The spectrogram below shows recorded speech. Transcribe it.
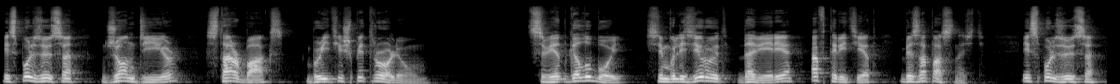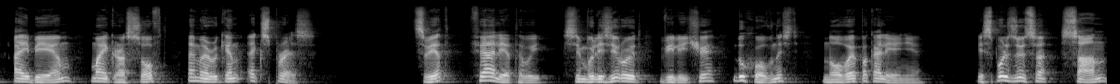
Используется John Deere, Starbucks, British Petroleum. Цвет голубой символизирует доверие, авторитет, безопасность. Используется IBM, Microsoft, American Express. Цвет фиолетовый символизирует величие, духовность, новое поколение. Используется Sun,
